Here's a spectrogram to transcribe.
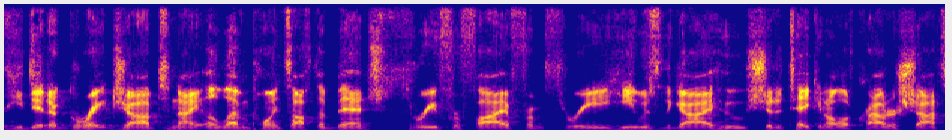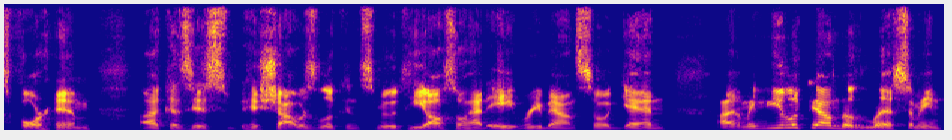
he did a great job tonight. Eleven points off the bench, three for five from three. He was the guy who should have taken all of Crowder's shots for him because his his shot was looking smooth. He also had eight rebounds. So again, I mean, you look down the list. I mean.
